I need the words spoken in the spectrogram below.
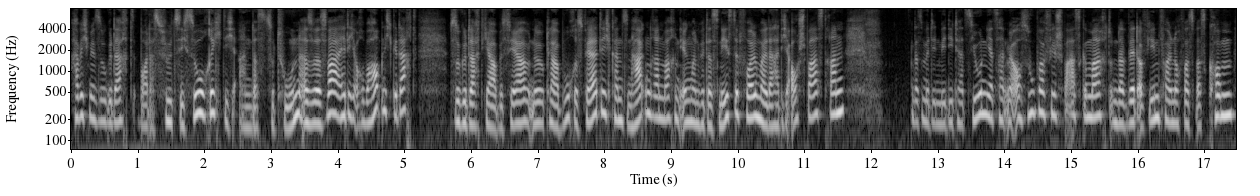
habe ich mir so gedacht, boah, das fühlt sich so richtig an, das zu tun. Also das war, hätte ich auch überhaupt nicht gedacht. So gedacht, ja, bisher, ne, klar, Buch ist fertig, kannst einen Haken dran machen, irgendwann wird das nächste folgen, weil da hatte ich auch Spaß dran. Das mit den Meditationen jetzt hat mir auch super viel Spaß gemacht und da wird auf jeden Fall noch was, was kommen.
